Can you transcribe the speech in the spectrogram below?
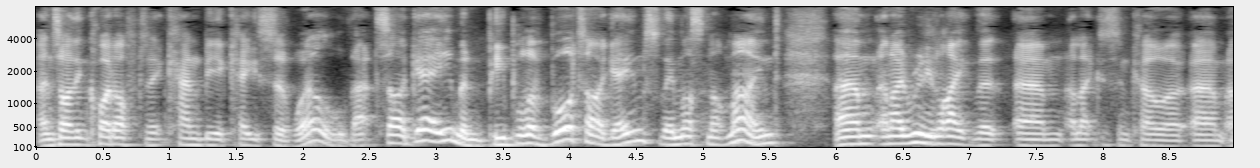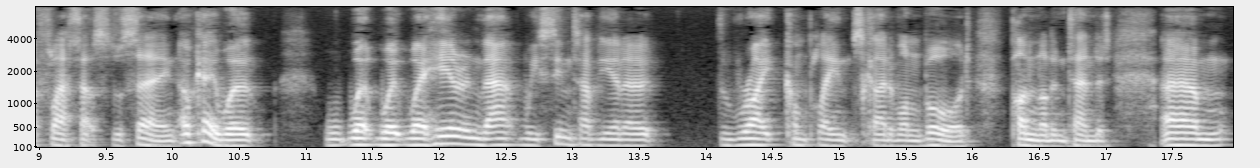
And so I think quite often it can be a case of, well, that's our game, and people have bought our game, so they must not mind. Um, and I really like that um, Alexis and Co are, um, are flat out sort of saying, okay, we're we're, we're, we're hearing that. We seem to have, you know, the right complaints kind of on board, pun not intended. Um,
